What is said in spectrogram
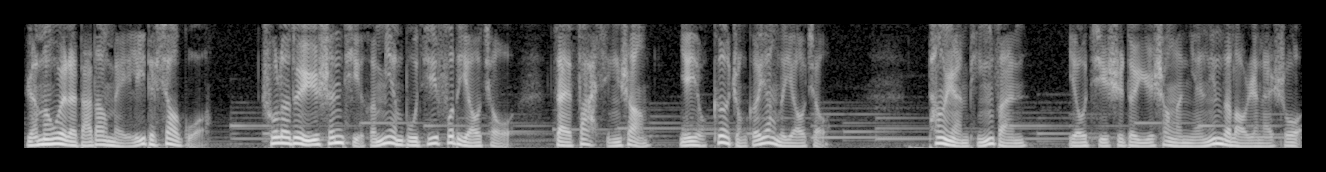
人们为了达到美丽的效果，除了对于身体和面部肌肤的要求，在发型上也有各种各样的要求。烫染频繁，尤其是对于上了年龄的老人来说，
